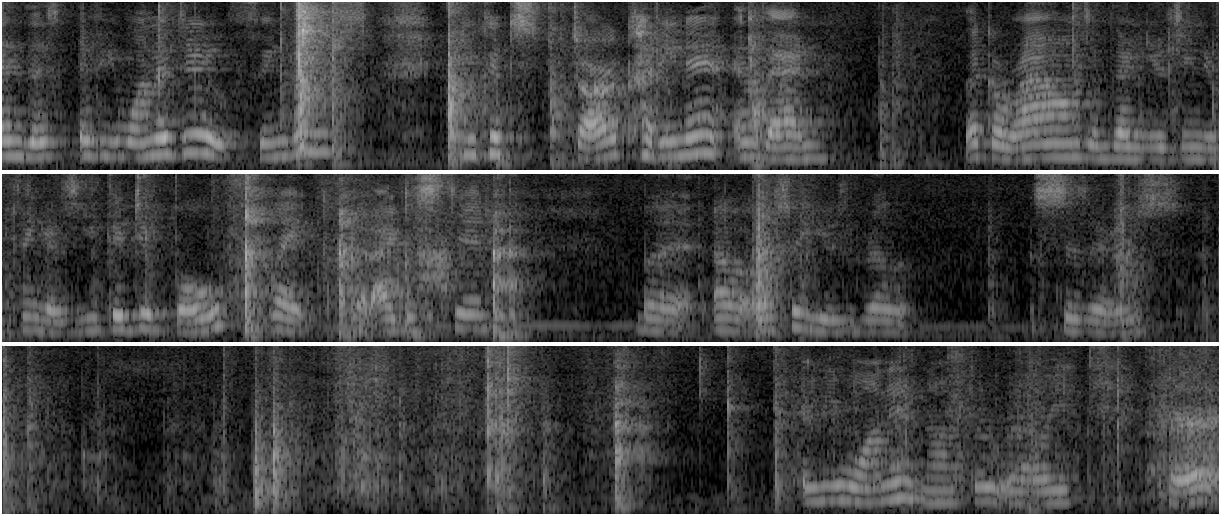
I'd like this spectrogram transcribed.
And this if you want to do fingers you could start cutting it and then like around and then using your fingers. You could do both like what I just did but I'll also use real scissors. If you want it not to really hurt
